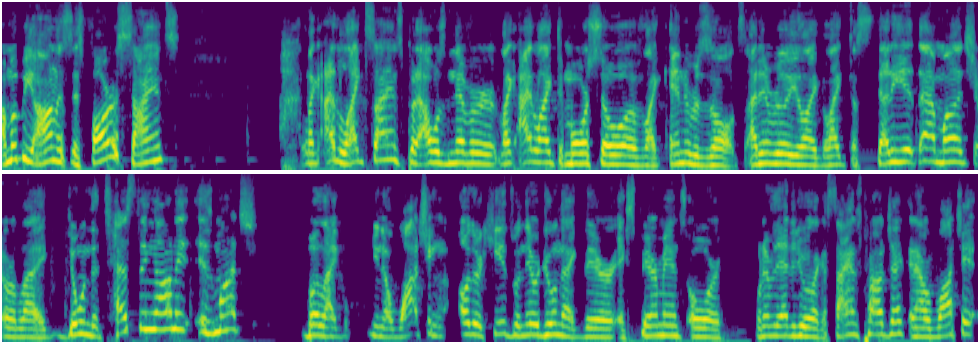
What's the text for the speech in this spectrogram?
I'm gonna be honest. As far as science, like I liked science, but I was never like I liked more so of like end results. I didn't really like like to study it that much or like doing the testing on it as much. But like you know, watching other kids when they were doing like their experiments or whenever they had to do like a science project, and I would watch it.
